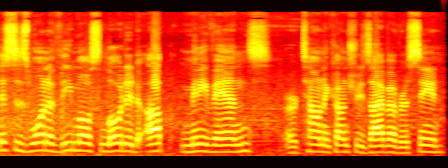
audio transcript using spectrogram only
This is one of the most loaded up minivans or town and countries I've ever seen.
